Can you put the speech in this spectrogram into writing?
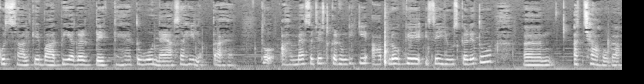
कुछ साल के बाद भी अगर देखते हैं तो वो नया सा ही लगता है। तो मैं सजेस्ट करूँगी कि आप लोग इसे यूज़ करें तो अच्छा होगा।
